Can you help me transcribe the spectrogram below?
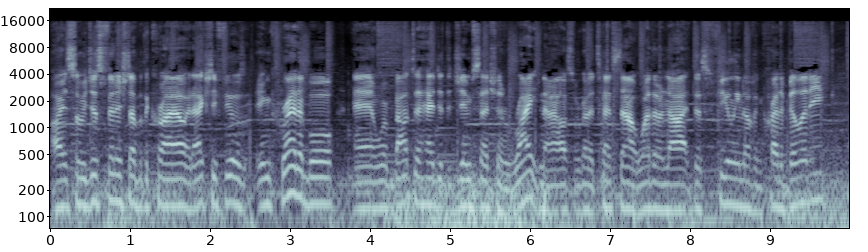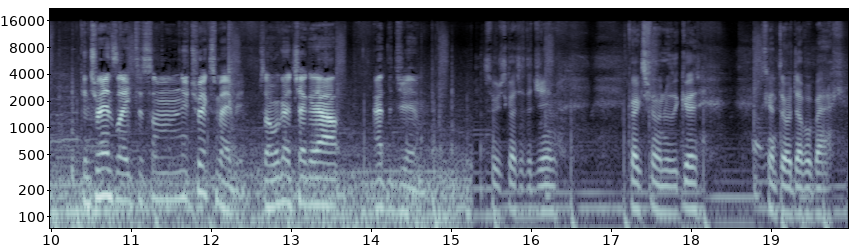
All right, so we just finished up with the cryo. It actually feels incredible, and we're about to head to the gym session right now. So we're gonna test out whether or not this feeling of incredibility can translate to some new tricks, maybe. So we're gonna check it out at the gym. So we just got to the gym. Greg's feeling really good. He's gonna throw a double back.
